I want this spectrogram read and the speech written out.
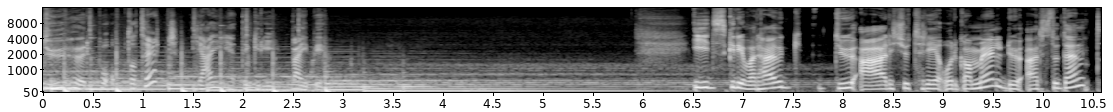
Du hører på Oppdatert. Jeg heter Gry Veiby. Id Skrivarhaug, du er 23 år gammel, du er student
